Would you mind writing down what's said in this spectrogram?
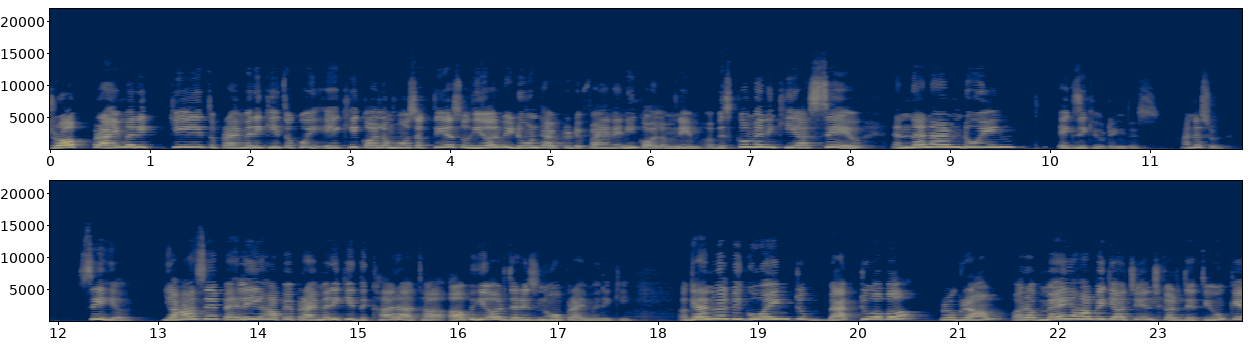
drop primary key तो प्राइमरी की तो कोई एक ही कॉलम हो सकती है so here we don't have to define any column name अब इसको मैंने किया save and then I am doing executing this understood see here यहाँ से पहले यहाँ पे प्राइमरी की दिखा रहा था, अब here there is no primary key. Again will be going to back to our program और अब मैं यहाँ पे क्या चेंज कर देती हूँ कि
